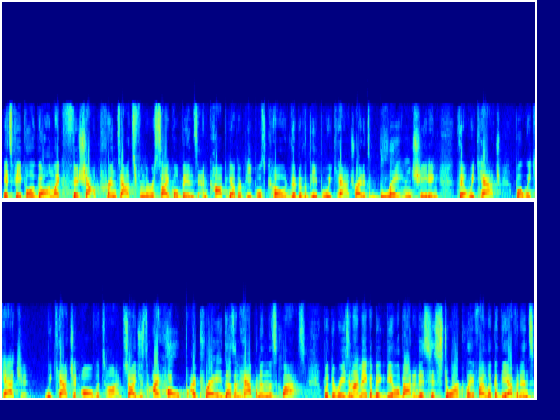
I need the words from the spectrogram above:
It's people who go and like fish out printouts from the recycle bins and copy other people's code that are the people we catch, right? It's blatant cheating that we catch, but we catch it. We catch it all the time. So I just, I hope, I pray it doesn't happen in this class. But the reason I make a big deal about it is historically, if I look at the evidence,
